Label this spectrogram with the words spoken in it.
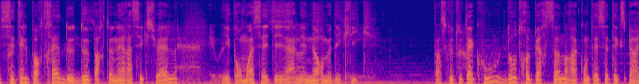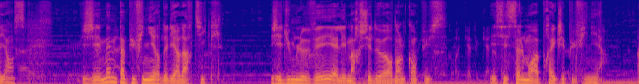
C'était le portrait de deux partenaires asexuels, et pour moi, ça a été un énorme déclic. Parce que tout à coup, d'autres personnes racontaient cette expérience. J'ai même pas pu finir de lire l'article. J'ai dû me lever et aller marcher dehors dans le campus. Et c'est seulement après que j'ai pu le finir.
